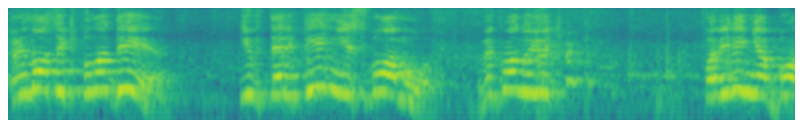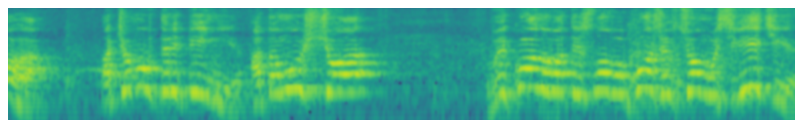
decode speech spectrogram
приносить плоди. І в терпінні своєму виконують повеління Бога. А чому в терпінні? А тому, що виконувати Слово Боже в цьому світі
